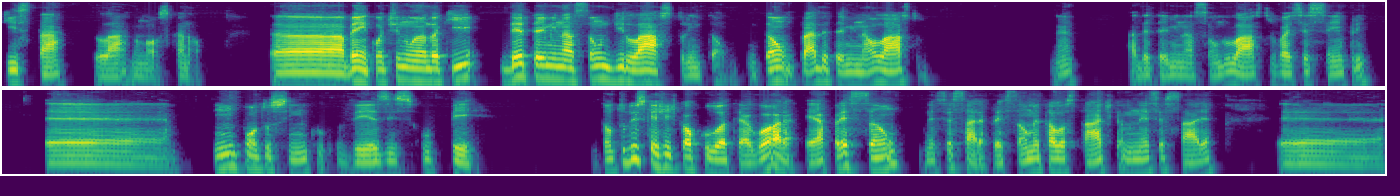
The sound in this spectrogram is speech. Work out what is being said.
que está lá no nosso canal. Uh, bem, continuando aqui, determinação de lastro, então. Então, para determinar o lastro, né, a determinação do lastro vai ser sempre é, 1,5 vezes o P. Então, tudo isso que a gente calculou até agora é a pressão necessária, a pressão metalostática necessária é,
